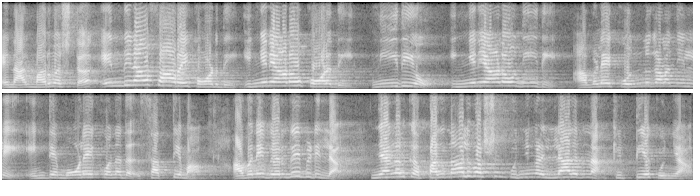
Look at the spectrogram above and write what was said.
എന്നാൽ മറുവശത്ത് എന്തിനാ സാറേ കോടതി? ഇങ്ങനെയാണോ കോടതി? നീതിയോ? ഇങ്ങനെയാണോ നീതി? അവളെ കൊന്നുകളഞ്ഞില്ലേ? എന്റെ മോളെ കൊന്നത് സത്യമാ. അവനെ വെറുതെ വിടില്ല. ഞങ്ങൾക്ക് പതിനാല് വർഷം കുഞ്ഞുങ്ങൾ ഇല്ലാതിരുന്ന കിട്ടിയ കുഞ്ഞാ.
